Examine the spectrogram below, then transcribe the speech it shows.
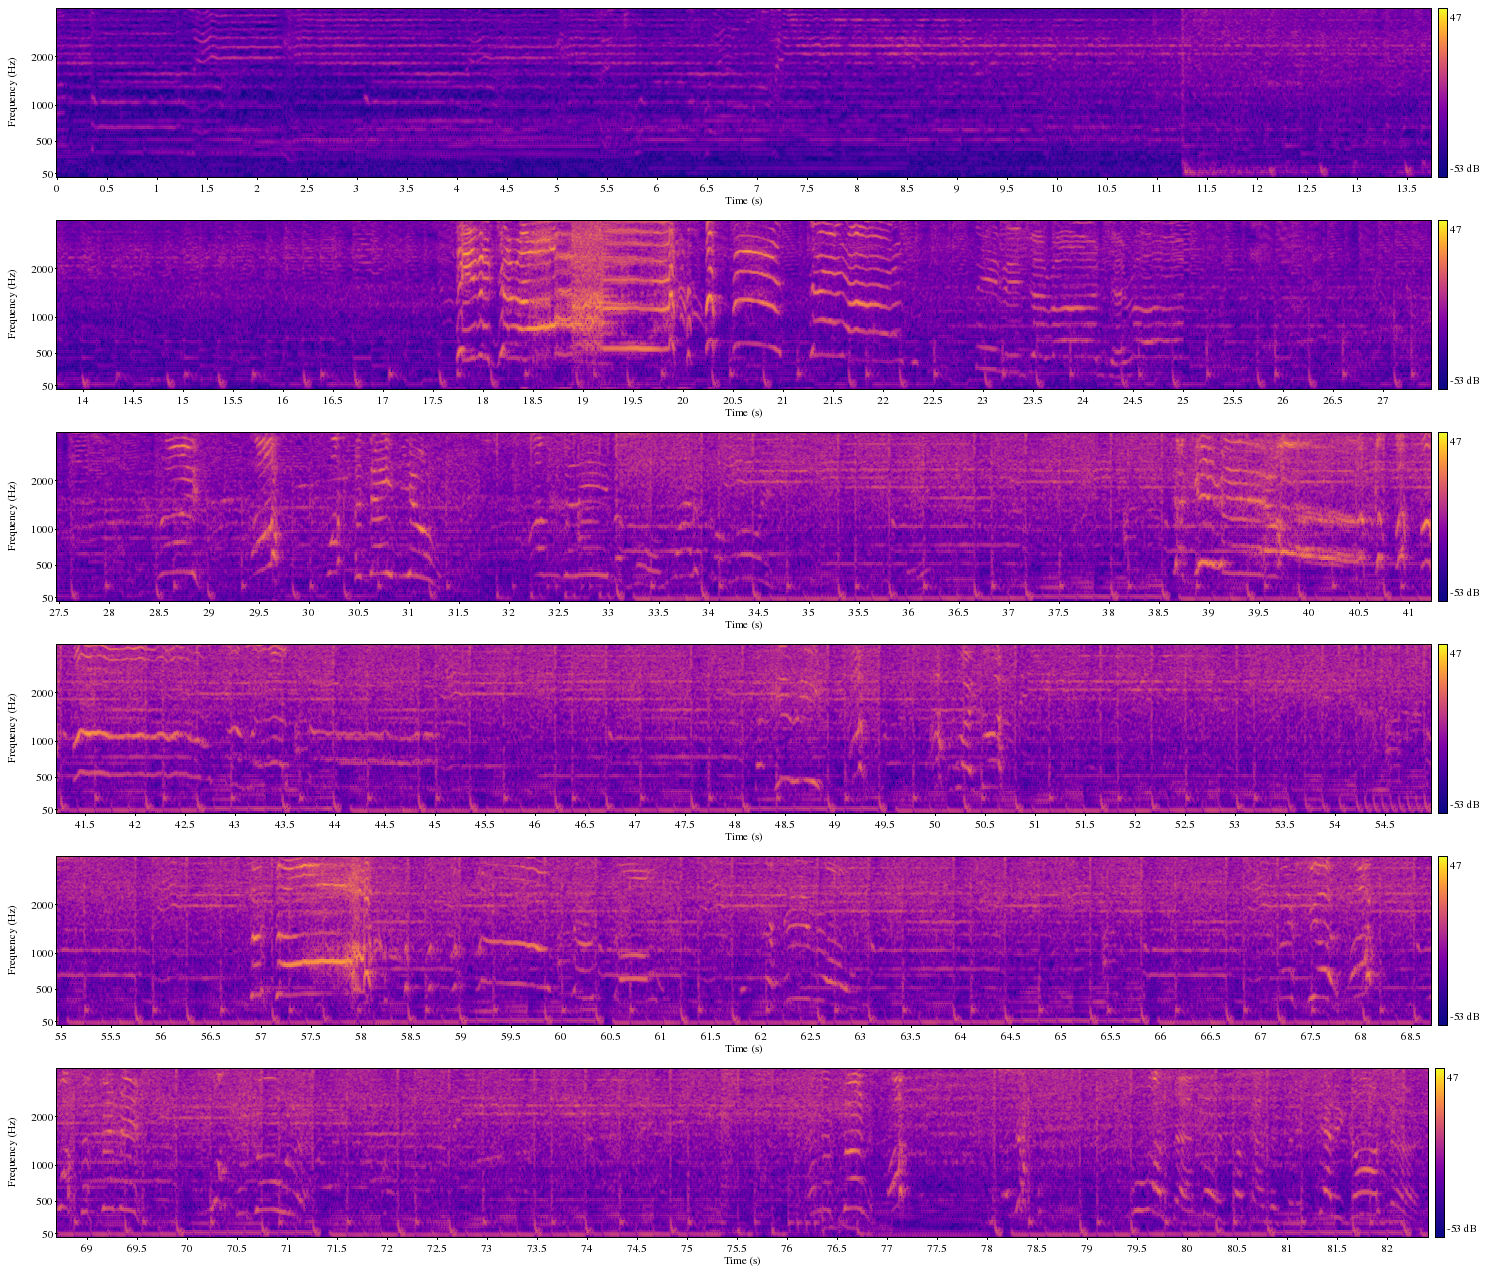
I'm falling debut! Unbelievable! Marco Reus! Shaqiri! Oh! Shaqiri! Oh, oh my god! Goal! Anderson! Oh! Who was that? No, it's not Anderson, it's Gary Gardner!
